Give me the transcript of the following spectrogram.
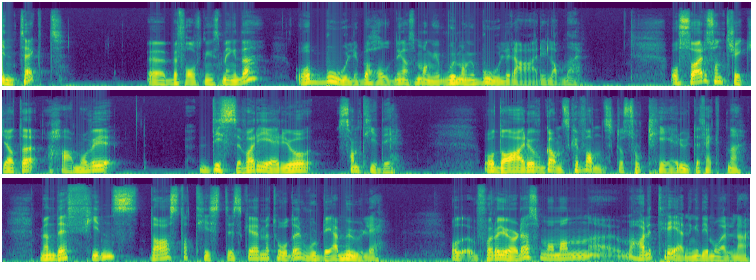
inntekt, eh, befolkningsmengde og boligbeholdning, altså mange, hvor mange boliger er i landet. Og så er det sånn tricky at her må vi Disse varierer jo samtidig. Og da er det jo ganske vanskelig å sortere ut effektene. Men det fins da statistiske metoder hvor det er mulig. Og for å gjøre det, så må man ha litt trening i de modellene.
